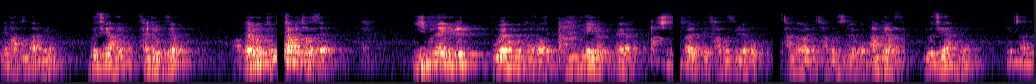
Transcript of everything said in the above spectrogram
그게 나쁜 거 아니에요? 그거 죄 아니에요? 잘 들어보세요. 어, 여러분 통장을 털었어요. 2분의 1을 부의 헌금 가져와서 2분의 1을 내가 시집갈 때 자금 쓰려고 장가갈 때 자금 쓰려고 남겨놨어요. 이거 죄 아니에요? 괜찮아요?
